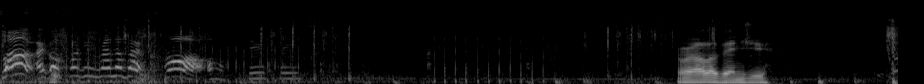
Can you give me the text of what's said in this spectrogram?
fuck! I got fucking run over by a car. Oh seriously? Or I'll avenge you. Ah,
